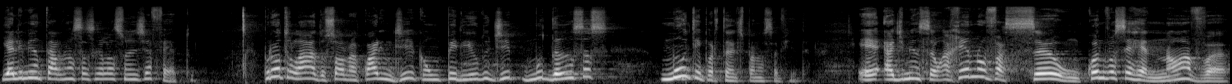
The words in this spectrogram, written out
e alimentar nossas relações de afeto. Por outro lado, o Sol no Aquário indica um período de mudanças muito importantes para a nossa vida. É a dimensão, a renovação, quando você renova,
